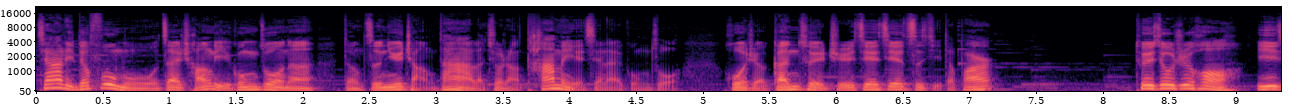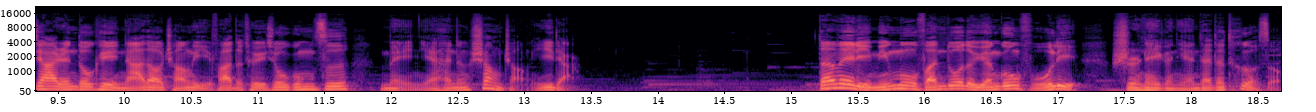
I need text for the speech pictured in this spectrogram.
家里的父母在厂里工作呢，等子女长大了，就让他们也进来工作，或者干脆直接接自己的班儿。退休之后，一家人都可以拿到厂里发的退休工资，每年还能上涨一点。单位里名目繁多的员工福利是那个年代的特色。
